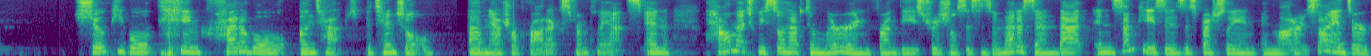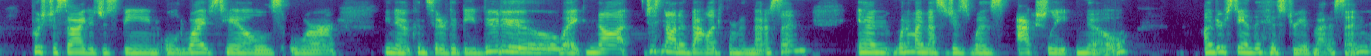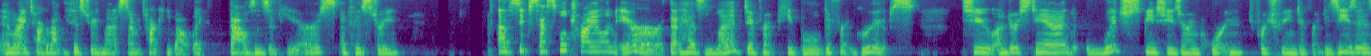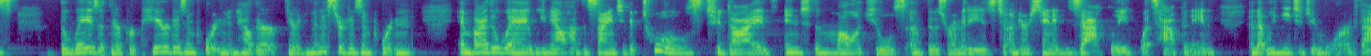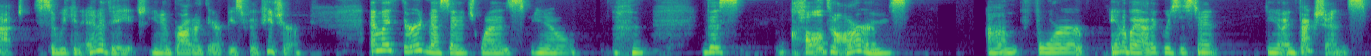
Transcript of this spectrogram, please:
show people the incredible untapped potential of natural products from plants and how much we still have to learn from these traditional systems of medicine that in some cases especially in, in modern science are pushed aside as just being old wives tales or you know considered to be voodoo like not just not a valid form of medicine and one of my messages was actually no understand the history of medicine. And when I talk about the history of medicine, I'm talking about like thousands of years of history of successful trial and error that has led different people, different groups to understand which species are important for treating different diseases, the ways that they're prepared is important and how they're they're administered is important. And by the way we now have the scientific tools to dive into the molecules of those remedies to understand exactly what's happening and that we need to do more of that so we can innovate you know broader therapies for the future. And my third message was you know this call to arms um, for antibiotic resistant you know infections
